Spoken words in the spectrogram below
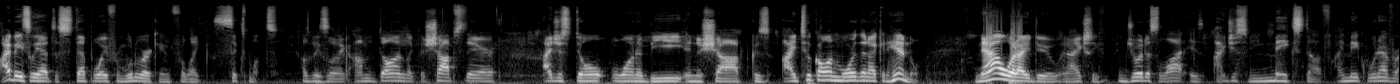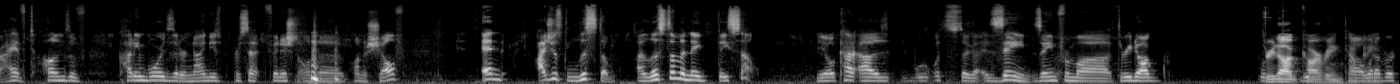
I basically had to step away from woodworking for like six months. I was basically like, I'm done. Like the shop's there. I just don't want to be in the shop because I took on more than I can handle. Now what I do, and I actually enjoy this a lot, is I just make stuff. I make whatever. I have tons of cutting boards that are 90% finished on the on a shelf, and I just list them. I list them and they they sell. You know, kind of. Uh, what's the guy? Zane. Zane from uh, Three Dog Three Dog Carving uh, Company. whatever.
